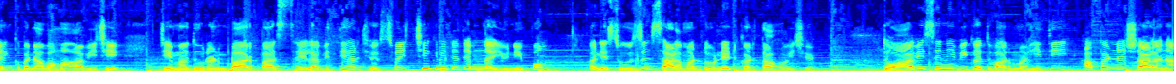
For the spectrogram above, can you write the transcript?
બેંક બનાવવામાં આવી છે, જેમાં ધોરણ બાર પાસ થયેલા વિદ્યાર્થીઓ સ્વૈચ્છિક રીતે તેમના યુનિફોર્મ અને શૂઝ શાળામાં ડોનેટ કરતા હોય છે. તો આ વિશેની વિગતવાર માહિતી આપણને શાળાના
